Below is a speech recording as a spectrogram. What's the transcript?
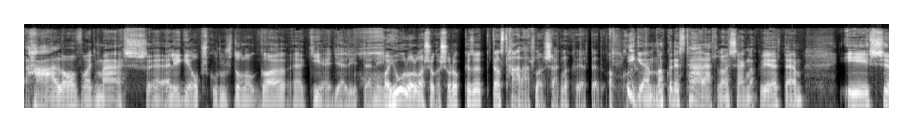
hála, vagy más eléggé obskurus dologgal kiegyenlíteni. Ha jól olvasok a sorok között, te azt hálátlanságnak vélted akkor. Igen, akkor ezt hálátlanságnak véltem, és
